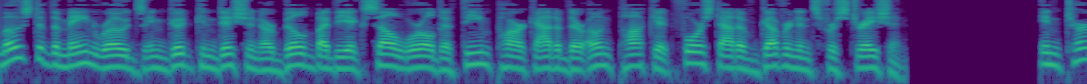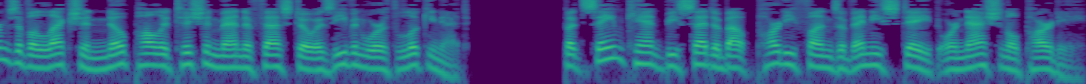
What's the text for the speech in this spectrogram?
Most of the main roads in good condition are built by the EsselWorld a theme park out of their own pocket forced out of governance frustration. In terms of election no politician manifesto is even worth looking at. But same can't be said about party funds of any state or national party.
